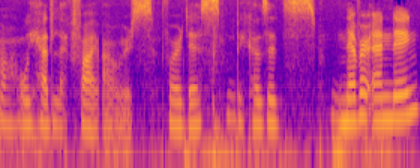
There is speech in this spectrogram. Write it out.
oh, we had like five hours for this because it's never ending.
